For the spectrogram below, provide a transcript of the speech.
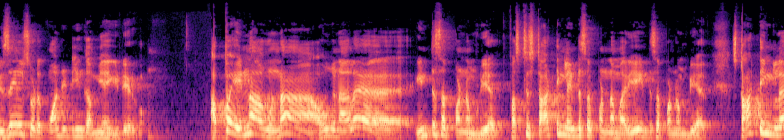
மிசைல்ஸோட குவான்டிட்டியும் கம்மியாகிக்கிட்டே இருக்கும். அப்போ என்ன ஆகும்னா அவங்கனால இன்டர்செப்ட் பண்ண முடியாது. ஃபஸ்ட்டு ஸ்டார்டிங்கில் இன்டர்செப்ட் பண்ண மாதிரியே இன்டர்செப்ட் பண்ண முடியாது. ஸ்டார்டிங்கில்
